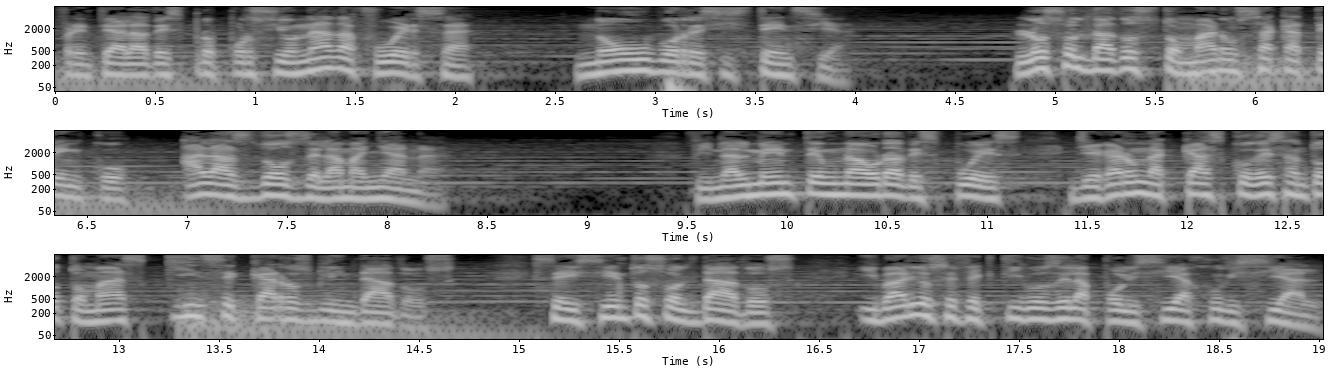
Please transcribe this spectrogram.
Frente a la desproporcionada fuerza, no hubo resistencia. Los soldados tomaron Zacatenco a las 2 de la mañana. Finalmente, una hora después, llegaron a Casco de Santo Tomás 15 carros blindados, 600 soldados y varios efectivos de la Policía Judicial.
